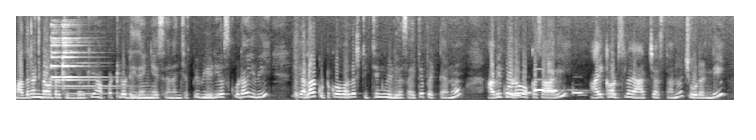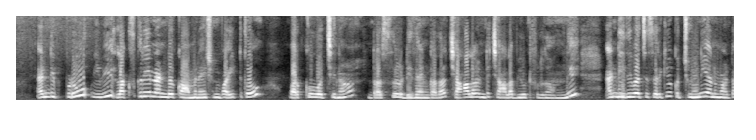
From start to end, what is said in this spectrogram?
మదర్ అండ్ డాటర్కి ఇద్దరికి అప్పట్లో డిజైన్ చేశానని చెప్పి వీడియోస్ కూడా ఇవి. ఎలా కుట్టుకోవాలో స్టిచ్చింగ్ వీడియోస్ అయితే పెట్టాను. అవి కూడా ఒక్కసారి ఐ కార్డ్స్లో యాడ్ చేస్తాను చూడండి. అండ్ ఇప్పుడు ఇవి లక్స్ గ్రీన్ అండ్ కాంబినేషన్ వైట్తో వర్క్ వచ్చిన డ్రెస్ డిజైన్ కదా. చాలా అంటే చాలా బ్యూటిఫుల్గా ఉంది. అండ్ ఇది వచ్చేసరికి ఒక చున్నీ అనమాట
